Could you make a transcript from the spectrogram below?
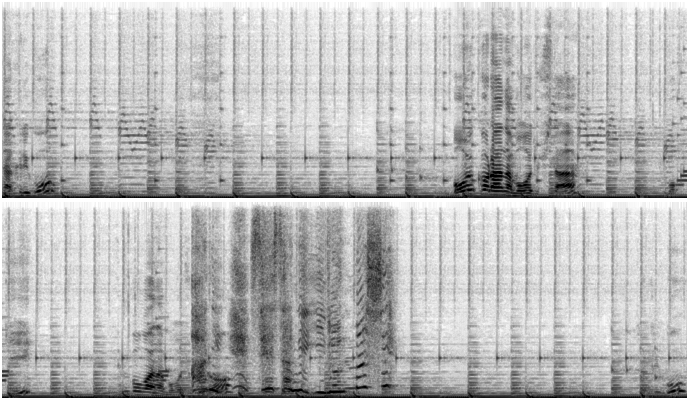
자 그리고 먹을 걸 하나 먹어줍시다. 먹기. 햄버거 하나 먹어주고요. 아니 세상에 이런 맛이? 자 그리고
